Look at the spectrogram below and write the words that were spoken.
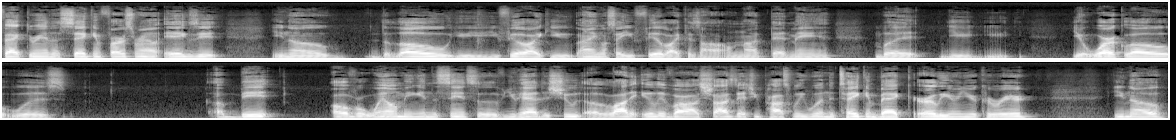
factor in a second first round exit. You know the low. You you feel like you. I ain't gonna say you feel like because I'm not that man, but you you your workload was a bit overwhelming in the sense of you had to shoot a lot of ill-advised shots that you possibly wouldn't have taken back earlier in your career. You know,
